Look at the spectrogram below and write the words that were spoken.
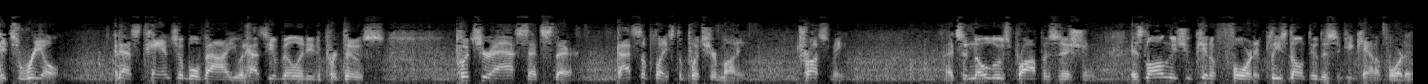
It's real. It has tangible value. It has the ability to produce. Put your assets there. That's the place to put your money. Trust me. It's a no-lose proposition. As long as you can afford it. Please don't do this if you can't afford it.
